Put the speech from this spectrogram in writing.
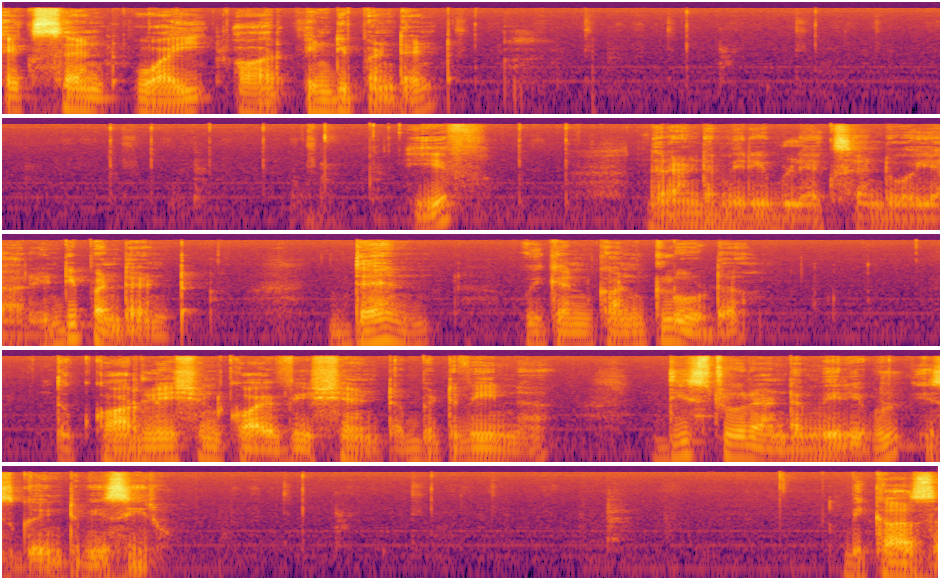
x and y are independent if the random variable x and y are independent then we can conclude the correlation coefficient between these two random variable is going to be 0 because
